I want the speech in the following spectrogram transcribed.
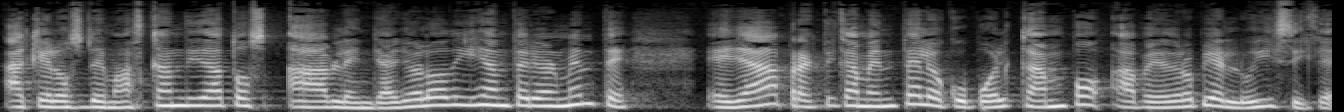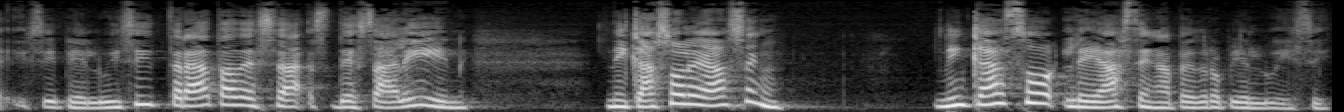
a que los demás candidatos hablen. Ya yo lo dije anteriormente, ella prácticamente le ocupó el campo a Pedro Pierluisi, que si Pierluisi trata de, de salir, ni caso le hacen ni caso le hacen a Pedro Pierluisi.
